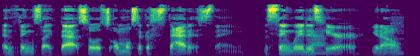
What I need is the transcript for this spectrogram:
and things like that. So it's almost like a status thing, the same way it is Yeah. here. You know?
